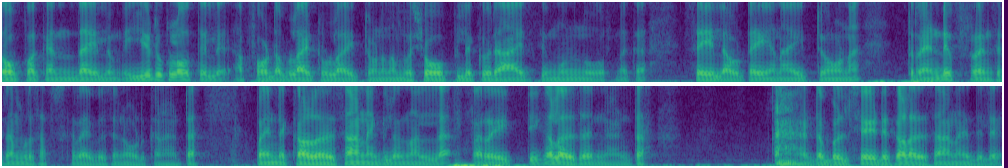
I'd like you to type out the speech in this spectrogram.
ടോപ്പൊക്കെ എന്തായാലും ഈ ഒരു ക്ലോത്തിൽ അഫോർഡബിൾ ആയിട്ടുള്ള ഐറ്റമാണ് നമ്മൾ ഷോപ്പിലൊക്കെ ഒരു ആയിരത്തി മുന്നൂറിനൊക്കെ സെയിൽ ഔട്ട് ചെയ്യണ ഐറ്റമാണ് ഇത്രയും ഡിഫറൻസ് നമ്മൾ സബ്സ്ക്രൈബേഴ്സിന് കൊടുക്കണം കേട്ടോ. അപ്പോൾ അതിന്റെ കളേഴ്സ് ആണെങ്കിലും നല്ല വെറൈറ്റി കളേഴ്സ് തന്നെയാണ് കേട്ടോ. ഡബിൾ ഷെയ്ഡ് കളേഴ്സ് ആണ് ഇതിൽ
